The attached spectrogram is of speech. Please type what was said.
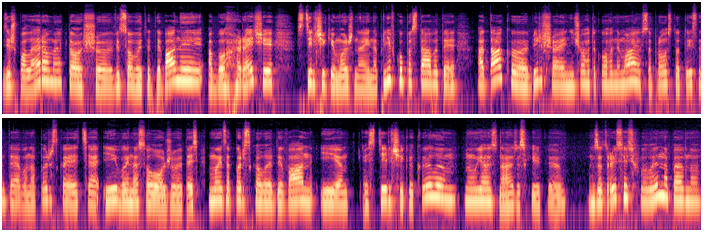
зі шпалерами. Тож е, відсовуйте дивани або речі, стільчики можна і на плівку поставити. А так е, більше нічого такого немає, все просто тиснете, воно пирскається, і ви насолоджуєтесь. Ми запирскали диван і стільчики килим. Ну я не знаю за скільки. За 30 хвилин, напевно.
